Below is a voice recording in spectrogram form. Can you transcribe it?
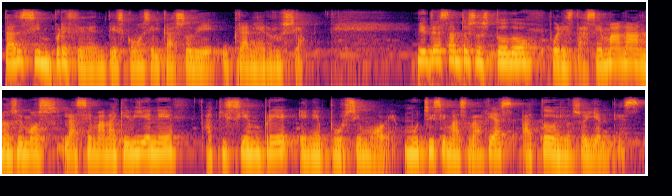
tan sin precedentes como es el caso de Ucrania y Rusia. Mientras tanto, eso es todo por esta semana. Nos vemos la semana que viene, aquí siempre en Epur si mueve. Muchísimas gracias a todos los oyentes.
